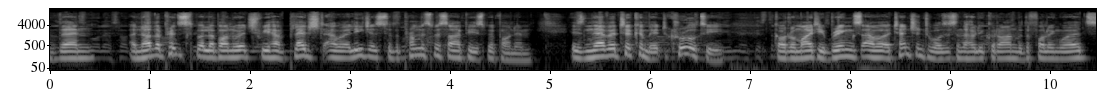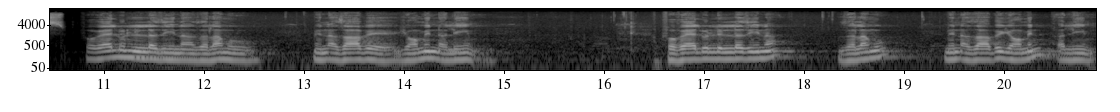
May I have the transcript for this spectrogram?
Then, another principle upon which we have pledged our allegiance to the promised Messiah, peace be upon him, is never to commit cruelty. God Almighty brings our attention towards this in the Holy Quran with the following words فویل للذین ظلموا من عذاب یوم علیم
